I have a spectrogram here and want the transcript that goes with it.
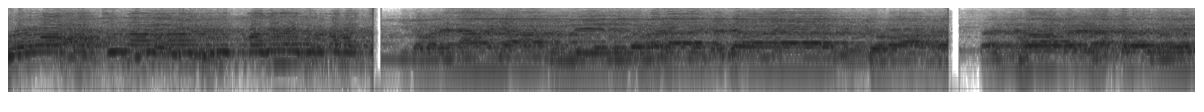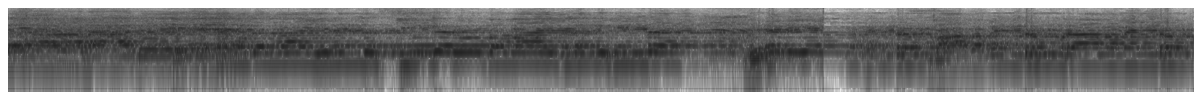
ஓம் சச்சிதானந்த வித்மகே குருணமத் முதலாய் இருந்த சிங்கரூபமாய் விளங்குகின்ற விரணியம் என்றும் பாவம் என்றும் ராமம் என்றும்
